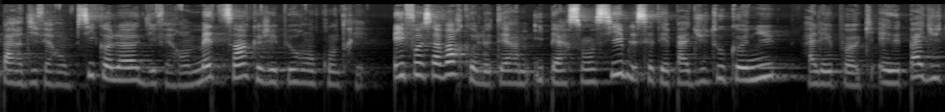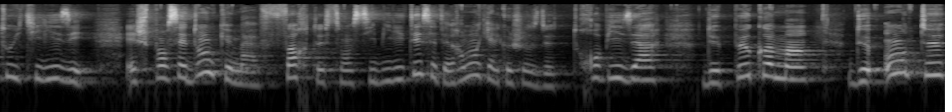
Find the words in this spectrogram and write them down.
par différents psychologues, différents médecins que j'ai pu rencontrer. Et il faut savoir que le terme hypersensible, c'était pas du tout connu à l'époque et pas du tout utilisé. Et je pensais donc que ma forte sensibilité, c'était vraiment quelque chose de trop bizarre, de peu commun, de honteux,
